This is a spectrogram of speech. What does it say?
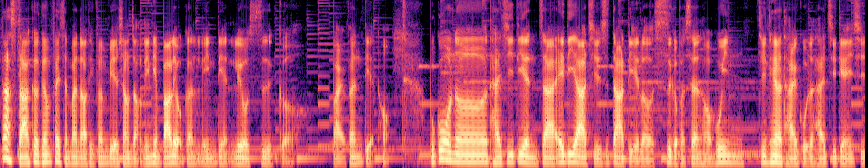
纳斯达克跟费城半导体分别上涨零点八六跟零点六四个百分点，哈。不过呢，台积电在 ADR 其实是大跌了四个 percent 哈，呼应今天的台股的台积电也是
